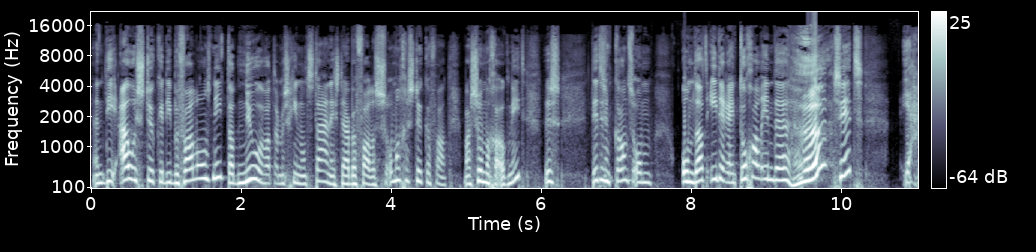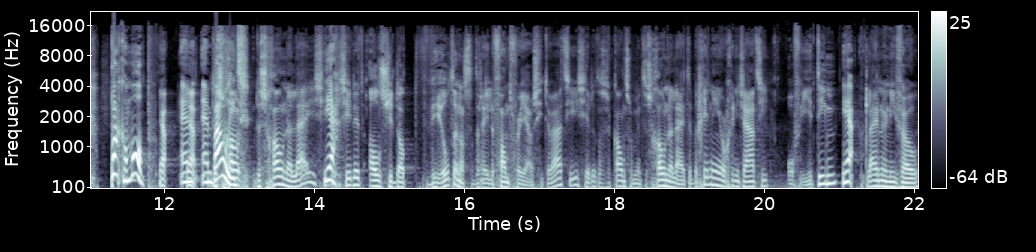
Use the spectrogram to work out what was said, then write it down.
En die oude stukken die bevallen ons niet. Dat nieuwe wat er misschien ontstaan is, daar bevallen sommige stukken van, maar sommige ook niet. Dus dit is een kans om, omdat iedereen toch al in de huh zit, ja, pak hem op. ja, En- ja, en bouw scho- iets. De schone lei, zie, Ja. zie dit als je dat wilt en als dat relevant voor jouw situatie is, zie dat als een kans om met de schone lei te beginnen in je organisatie of in je team, Ja. kleiner niveau,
